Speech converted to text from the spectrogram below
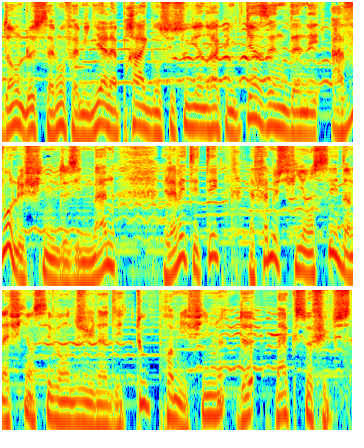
dans le salon familial à Prague. On se souviendra qu'une quinzaine d'années avant le film de Zinman, elle avait été la fameuse fiancée dans La fiancée vendue, l'un des tout premiers films de Max Ophuls.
